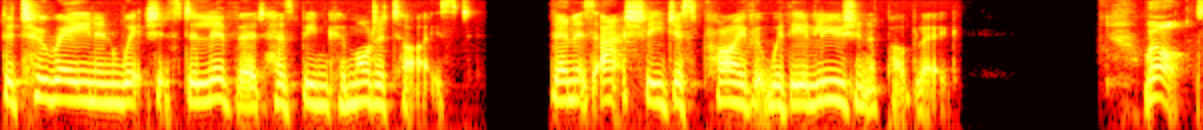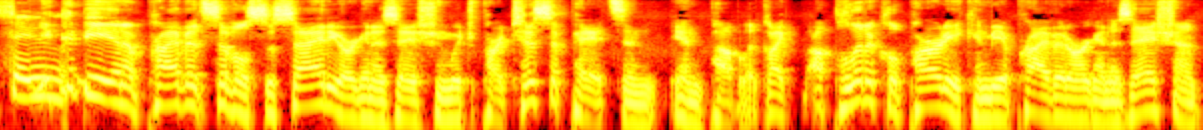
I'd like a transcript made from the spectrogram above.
the terrain in which it's delivered has been commoditized. Then it's actually just private with the illusion of public. Well, So- it could be in a private civil society organization which participates in, in public. Like a political party can be a private organization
